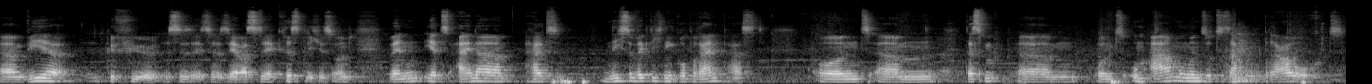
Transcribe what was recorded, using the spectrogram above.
ähm, Wir-Gefühl. Ist, ist sehr was sehr Christliches. Und wenn jetzt einer halt nicht so wirklich in die Gruppe reinpasst, und, ähm, das, ähm, und Umarmungen sozusagen braucht.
